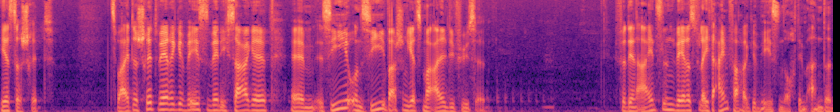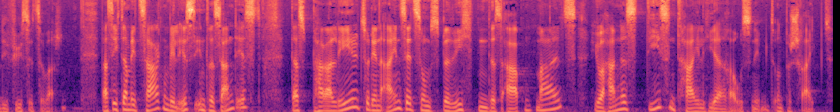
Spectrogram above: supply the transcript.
Erster Schritt. Zweiter Schritt wäre gewesen, wenn ich sage, ähm, Sie und Sie waschen jetzt mal allen die Füße. Für den Einzelnen wäre es vielleicht einfacher gewesen, noch dem anderen die Füße zu waschen. Was ich damit sagen will, ist, interessant ist, dass parallel zu den Einsetzungsberichten des Abendmahls Johannes diesen Teil hier herausnimmt und beschreibt.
